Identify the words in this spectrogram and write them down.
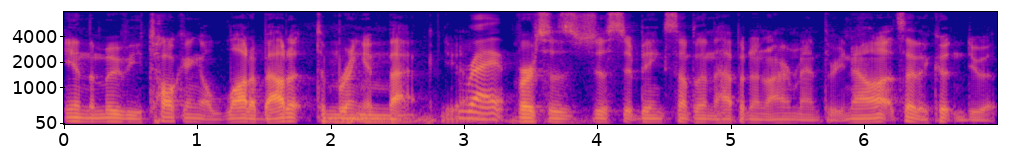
in the movie talking a lot about it to bring it back. Yeah. right, Versus just it being something that happened in Iron Man three. Now, I'd say they couldn't do it,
